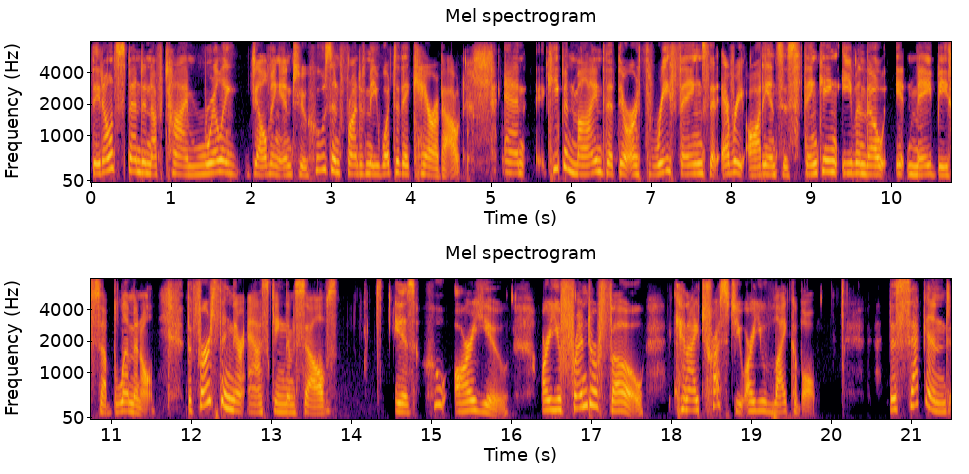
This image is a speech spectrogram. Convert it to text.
They don't spend enough time really delving into who's in front of me, what do they care about. And keep in mind that there are three things that every audience is thinking, even though it may be subliminal. The first thing they're asking themselves is who are you? Are you friend or foe? Can I trust you? Are you likable? The second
